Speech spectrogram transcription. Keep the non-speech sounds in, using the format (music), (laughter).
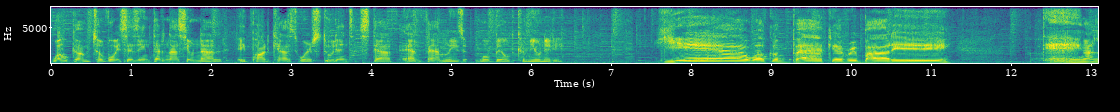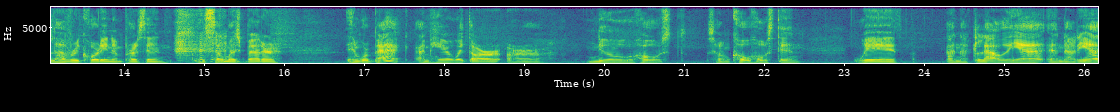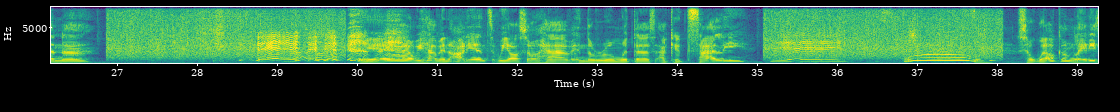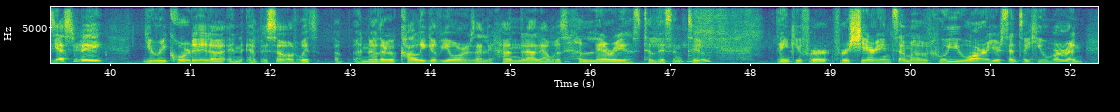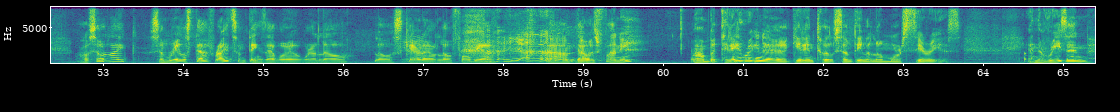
Welcome to Voices Internacional, a podcast where students, staff, and families will build community. Yeah, welcome back, everybody. Dang, I love recording in person. It's so much better. And we're back. I'm here with our our new host. So I'm co-hosting with Ana Claudia and Ariana. Hey. Yeah, we have an audience. We also have in the room with us a Quetzali. Woo! So welcome, ladies. Yesterday, you recorded uh, an episode with a, another colleague of yours, Alejandra. That was hilarious to listen to. Thank you for for sharing some of who you are, your sense of humor, and also like some real stuff, right? Some things that we're, we're a little little scared of, a little phobia. (laughs) yeah. Um, that was funny. Um, but today we're gonna get into something a little more serious, and the reason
